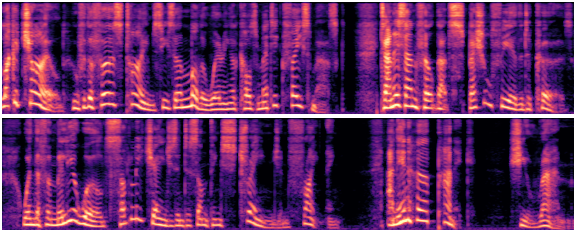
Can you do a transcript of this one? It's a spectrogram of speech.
Like a child who for the first time sees her mother wearing a cosmetic face mask, Tanisan felt that special fear that occurs when the familiar world suddenly changes into something strange and frightening. And in her panic, she ran.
